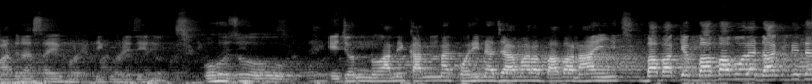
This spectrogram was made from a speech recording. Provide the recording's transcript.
মাদ্রাসায় ভর্তি করে দিল। ও এজন্য আমি কান্না করি না যে আমার বাবা নাই। বাবাকে বাবা বলে ডাক দিতে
